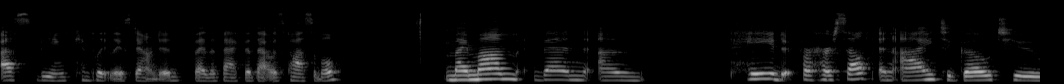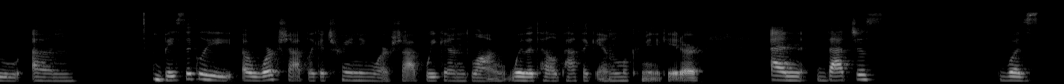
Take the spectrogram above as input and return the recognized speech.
us being completely astounded by the fact that that was possible. My mom then um, paid for herself and I to go to um, basically a workshop, like a training workshop, weekend long with a telepathic animal communicator. And that just was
